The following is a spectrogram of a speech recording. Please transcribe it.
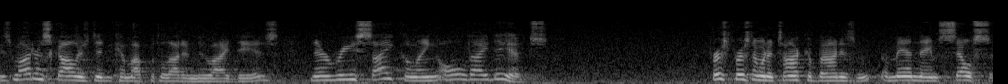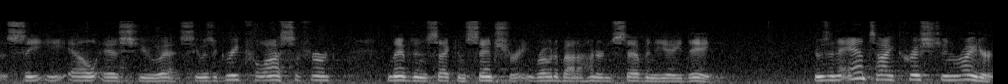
These modern scholars didn't come up with a lot of new ideas. They're recycling old ideas. First person I want to talk about is a man named Celsus, C E L S U S. He was a Greek philosopher, lived in the second century, wrote about 170 AD. He was an anti Christian writer,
